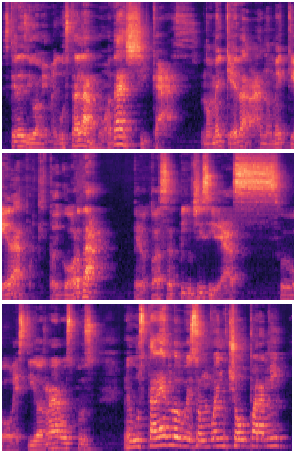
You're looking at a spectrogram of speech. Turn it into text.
Es que les digo, a mí me gusta la moda, chicas. No me queda, no me queda, porque estoy gorda. Pero todas esas pinches ideas o vestidos raros, pues me gusta verlos, güey. Son buen show para mí.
